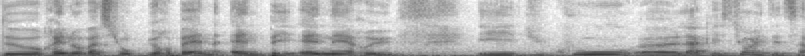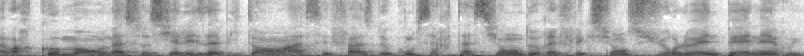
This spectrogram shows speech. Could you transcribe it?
de rénovation urbaine, NPNRU. Et du coup, euh, la question était de savoir comment on associait les habitants à ces phases de concertation, de réflexion sur le NPNRU.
